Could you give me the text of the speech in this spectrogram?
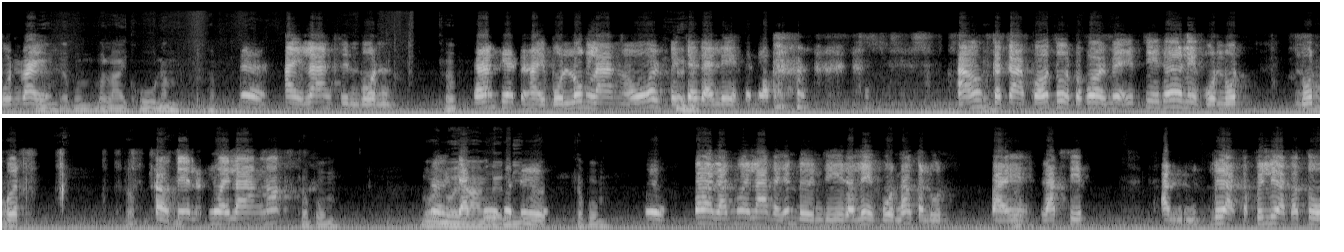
บนไว้แมนครับผมว่าหลายครูน้ำครับ เออให้ล่างขึ้นบนครับ ล่างแค่จะให้บนลงล่างโอ้ยเป็นใจได้เลขกันเนาะเอากระกราบขอโทษพ่อพ่อแม่เอฟซีเด้อเลขบนรุดรุดเบิดครับ เข่าแต่หลักหน่วยล่างเนาะ ครับผมหน่วยเออหน่วยจับล่างคู่เดินก็ดีเดินมากครับผม เออแต่หลักหน่วยล่างก็ยังเดินดีแต่เลขบนน่ากระลุดไปครับหลักสิบ อันเลือกกับไปเลือกก็โตว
